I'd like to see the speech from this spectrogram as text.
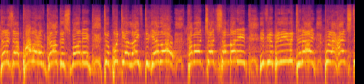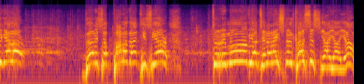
There is a power of God this morning to put your life together. Come on, church, somebody. If you believe it tonight, put our hands together. There is a power that is here to remove your generational curses. Yeah, yeah, yeah.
